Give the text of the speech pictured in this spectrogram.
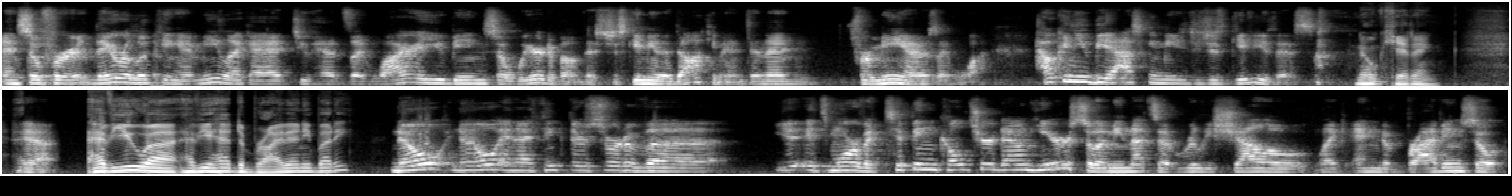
And so for they were looking at me like I had two heads like why are you being so weird about this? Just give me the document. And then for me I was like what how can you be asking me to just give you this? No kidding. yeah. Have you uh, have you had to bribe anybody? No, no, and I think there's sort of a it's more of a tipping culture down here. So I mean that's a really shallow like end of bribing. So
